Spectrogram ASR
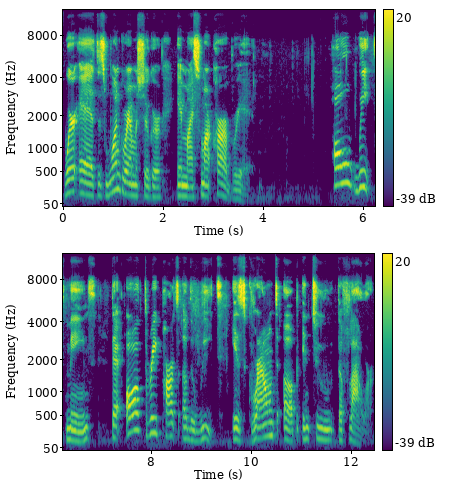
whereas there's one gram of sugar in my smart carb bread. Whole wheat means that all three parts of the wheat is ground up into the flour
